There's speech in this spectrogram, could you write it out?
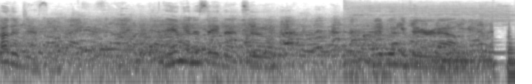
Other Jesse. I am gonna say that, so maybe we can figure it out.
